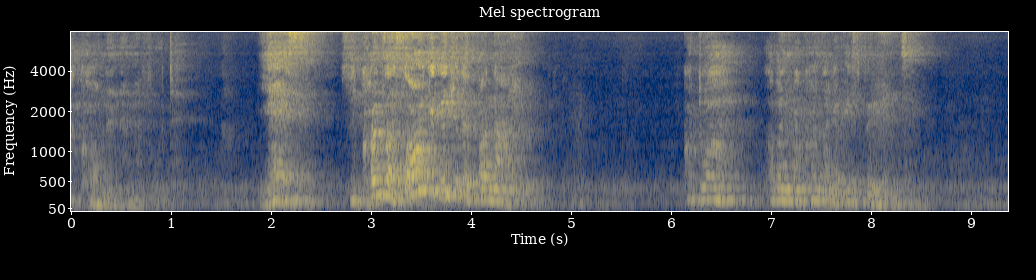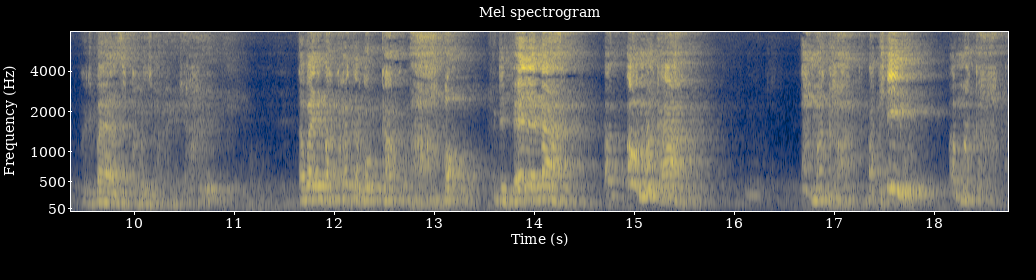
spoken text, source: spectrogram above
akhona namafutha yes sikhonza sonke ngendlela efanayo kodwa abanye bakhonza nge-experience ukuthi bayazikhonza kanjani abanye bakhonza ngokugagu babo futhi vele ba amagagu amagagu baphiwe amagagu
